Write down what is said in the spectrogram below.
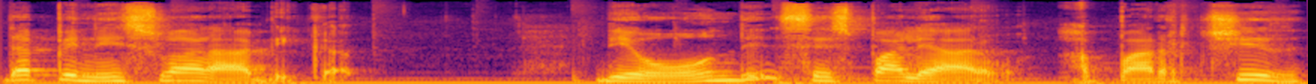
da Península Arábica de onde se espalharam a partir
